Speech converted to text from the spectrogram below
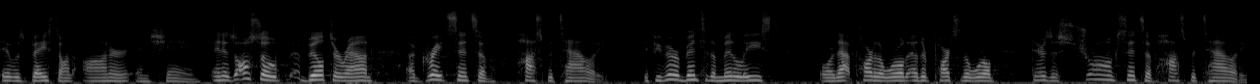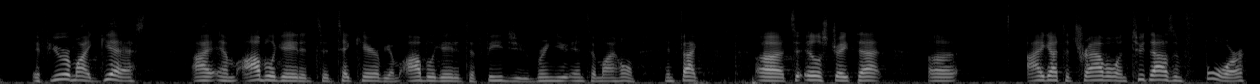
it was based on honor and shame. And it's also built around a great sense of hospitality. If you've ever been to the Middle East or that part of the world, other parts of the world, there's a strong sense of hospitality. If you're my guest, I am obligated to take care of you. I'm obligated to feed you, bring you into my home. In fact, uh, to illustrate that, uh, I got to travel in 2004.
